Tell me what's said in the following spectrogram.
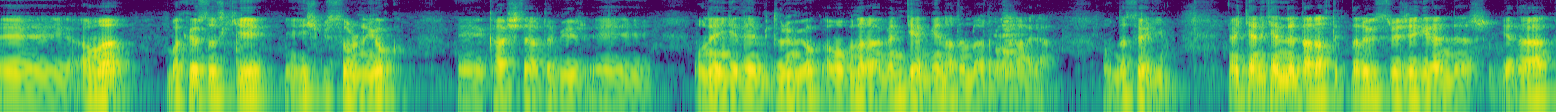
Ee, Ama bakıyorsunuz ki hiçbir sorunu yok. Ee, Karşı tarafta bir e, onu engelleyen bir durum yok. Ama buna rağmen gelmeyen adımlar da var hala. Onu da söyleyeyim. Yani kendi kendine daralttıkları bir sürece girenler ya da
